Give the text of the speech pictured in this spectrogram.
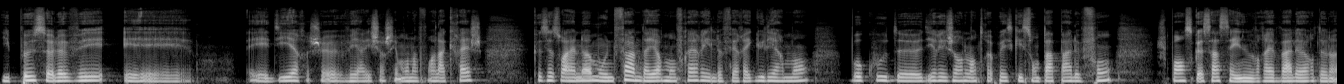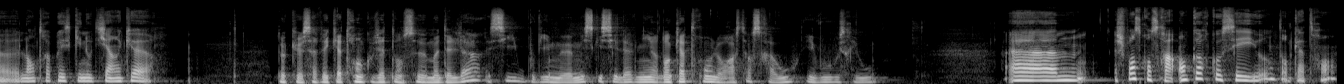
il peut se lever et dire je vais aller chercher mon enfant à la crèche, que ce soit un homme ou une femme. D'ailleurs, mon frère, il le fait régulièrement. Beaucoup de dirigeants de l'entreprise qui sont papas le font. Je pense que ça, c'est une vraie valeur de l'entreprise qui nous tient à cœur. Donc euh, ça fait 4 ans que vous êtes dans ce modèle-là. Si vous pouviez m'esquisser l'avenir, dans 4 ans, Laura Star sera où Et vous, vous serez où? Euh, Je pense qu'on sera encore qu'au CIO dans 4 ans.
